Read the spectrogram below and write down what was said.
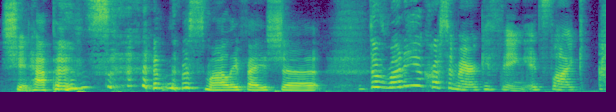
shit happens. the smiley face shirt. the running across America thing, it's like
